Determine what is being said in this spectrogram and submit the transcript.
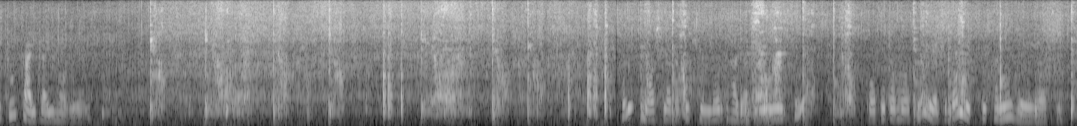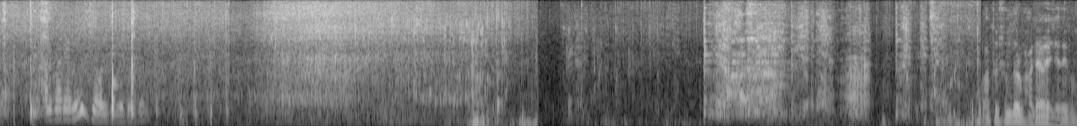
একটু কাই কাই হবে এখন মশলাটা খুব সুন্দর ভাজা করে নিয়েছি। কতটা মশলা একদম একটুখানি হয়ে গেছে। এবারে আমি জল দিয়ে দেবো। কত সুন্দর ভাজা হয়েছে দেখো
